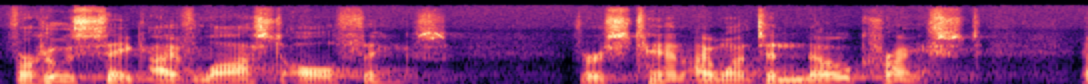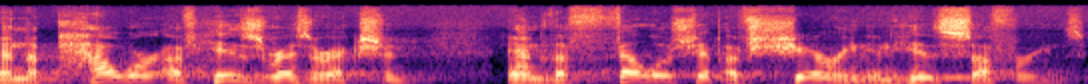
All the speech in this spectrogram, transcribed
for whose sake I've lost all things. Verse 10 I want to know Christ and the power of his resurrection and the fellowship of sharing in his sufferings,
